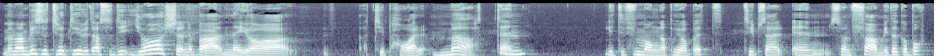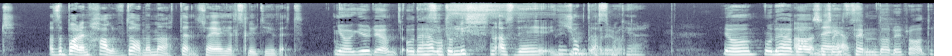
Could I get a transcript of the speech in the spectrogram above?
Men man blir så trött i huvudet. Alltså det, jag känner bara när jag typ har möten, lite för många på jobbet, typ så här en, så en förmiddag går bort. Alltså bara en halv dag med möten så är jag helt slut i huvudet. Ja, gud ja. Och det här Sitta och lyssna, alltså det är fem jobbigaste dagar man kan göra. ja, och det här var Ja, som nej, sagt alltså. fem dagar i rad.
